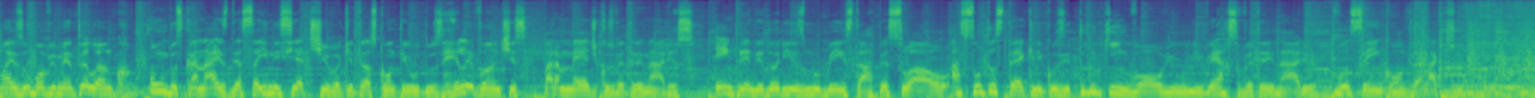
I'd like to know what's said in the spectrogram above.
mais um Movimento Elanco, um dos canais dessa iniciativa que traz conteúdos relevantes para médicos veterinários. Empreendedorismo, bem-estar pessoal, assuntos técnicos e tudo que envolve o universo veterinário você encontra aqui.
